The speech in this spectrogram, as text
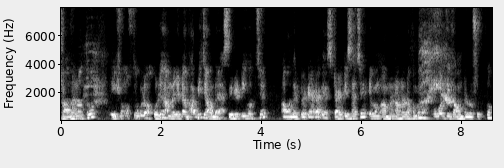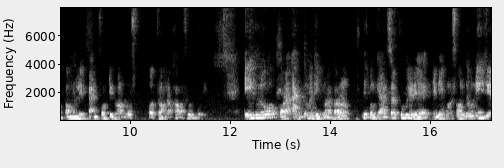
সাধারণত এই সমস্তগুলো হলে আমরা যেটা ভাবি যে আমাদের অ্যাসিডিটি হচ্ছে, আমাদের পেটে একটা গ্যাস্ট্রাইটিস আছে এবং আমরা নানা রকমের ওভার দি কাউন্টার ওষুধ, খুব কমনলি প্যান ফর্টি ধরনের ওষুধপত্র আমরা খাওয়া শুরু করি। এইগুলো করা একদমই ঠিক নয়। কারণ দেখুন ক্যান্সার খুবই রেয়ার এ নিয়ে কোনো সন্দেহ নেই যে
